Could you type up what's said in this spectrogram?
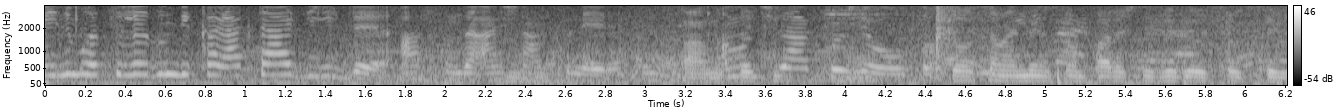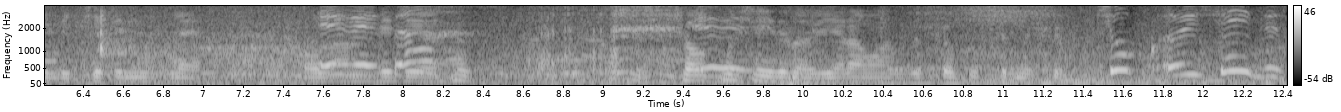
benim hatırladığım bir karakter değildi aslında Erşen Kuneri. Anladım. Ama güzel proje oldu. Sosyal medyada en son paylaştığınız video çok sevildi kedinizle olan Evet, videonuz. çok mu Evet. şeydi böyle yaramazdı, çok ısırmışım. Çok e, şeydir,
